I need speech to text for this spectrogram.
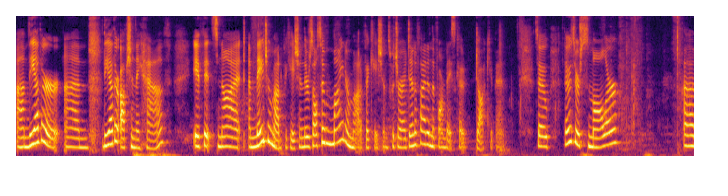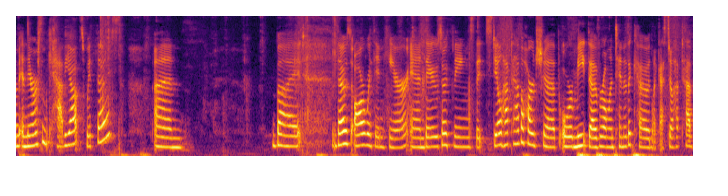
Um, the other um, the other option they have, if it's not a major modification, there's also minor modifications which are identified in the form based code document. So those are smaller, um, and there are some caveats with those. Um, but those are within here, and those are things that still have to have a hardship or meet the overall intent of the code. Like I still have to have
